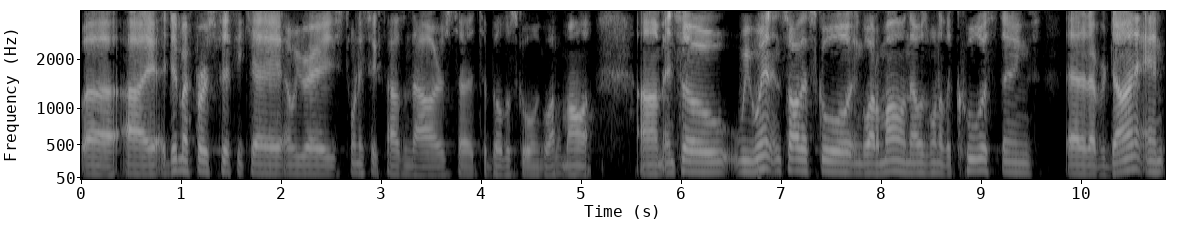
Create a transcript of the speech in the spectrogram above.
uh, I, I did my first 50k and we raised $26,000 to, to build a school in Guatemala. Um, and so we went and saw that school in Guatemala and that was one of the coolest things that I'd ever done. And,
